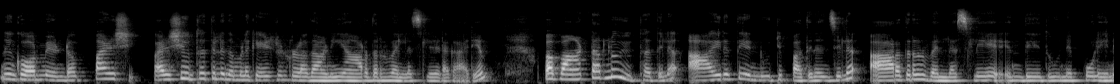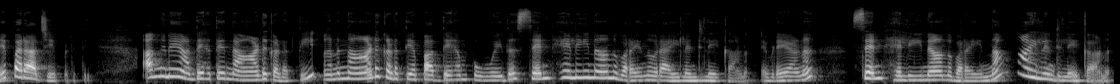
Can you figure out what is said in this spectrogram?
നിങ്ങൾക്ക് ഓർമ്മയുണ്ടോ? പഴശ്ശി. പഴശ്ശി യുദ്ധത്തിൽ നമ്മൾ കേട്ടിട്ടുള്ളതാണ് ഈ ആർദർ വെല്ലസ്ലിയുടെ കാര്യം. അപ്പോൾ വാട്ടർലൂ യുദ്ധത്തിൽ ആയിരത്തി എണ്ണൂറ്റി പതിനഞ്ചിൽ ആർദർ വെല്ലസ്ലിയെ എന്ത് ചെയ്തു? നെപ്പോളിയനെ പരാജയപ്പെടുത്തി. അങ്ങനെ അദ്ദേഹത്തെ നാട് കടത്തി. അങ്ങനെ നാട് കടത്തിയപ്പോൾ അദ്ദേഹം പോയത് സെന്റ് ഹെലീന എന്ന് പറയുന്ന ഒരു ഐലൻഡിലേക്കാണ്. എവിടെയാണ്? സെന്റ് ഹെലീന എന്ന് പറയുന്ന ഐലൻഡിലേക്കാണ്.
